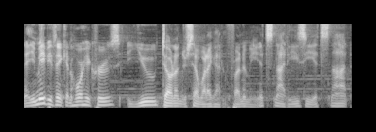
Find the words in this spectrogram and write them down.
Now, you may be thinking, Jorge Cruise, you don't understand what I got in front of me. It's not easy. It's not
